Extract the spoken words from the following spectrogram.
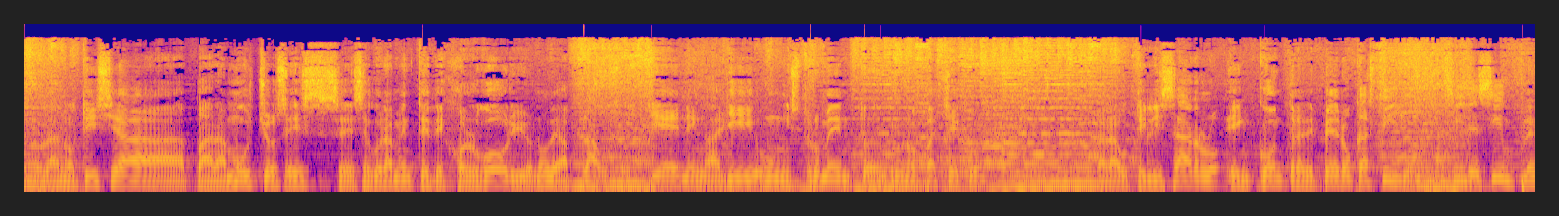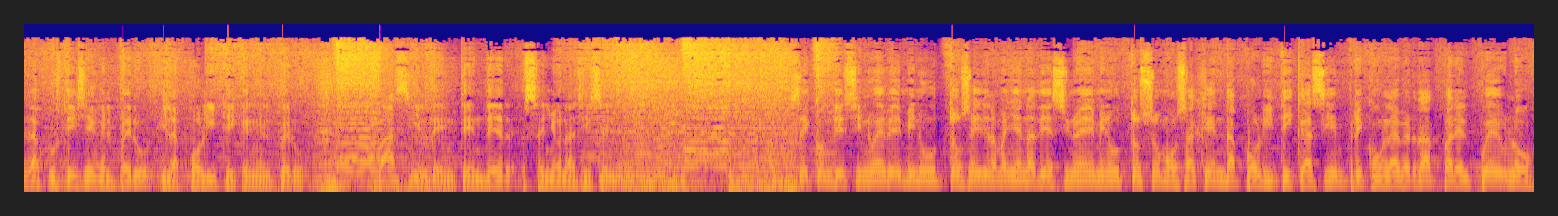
Bueno, la noticia para muchos es eh, seguramente de holgorio, ¿no? de aplauso. Tienen allí un instrumento en Bruno Pacheco para utilizarlo en contra de Pedro Castillo. Así de simple es la justicia en el Perú y la política en el Perú. Fácil de entender, señoras y señores. 6 con 19 minutos, 6 de la mañana, 19 minutos. Somos Agenda Política, siempre con la verdad para el pueblo.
